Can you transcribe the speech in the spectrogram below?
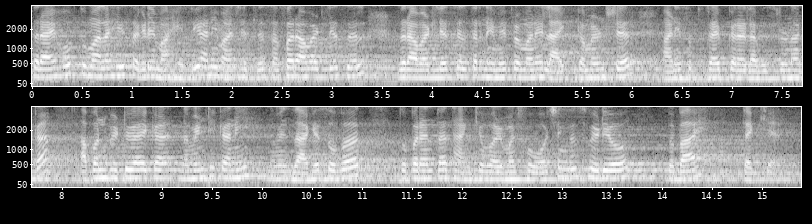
तर आय होप तुम्हाला ही सगळी माहिती आणि माझी इथले सफर आवडली असेल. जर आवडली असेल तर नेहमीप्रमाणे लाईक कमेंट शेअर आणि सबस्क्राईब करायला विसरू नका. आपण भेटूया एका नवीन ठिकाणी नवीन जागेसोबत. तोपर्यंत thank you very much for watching this video bye take care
